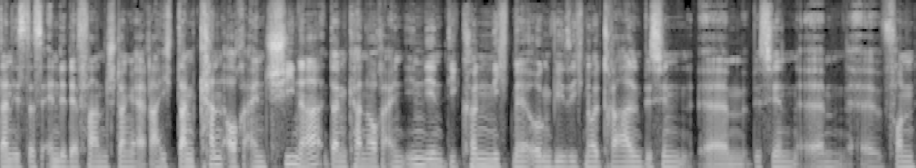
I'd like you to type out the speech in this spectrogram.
dann ist das Ende der Fahnenstange erreicht. Dann kann auch ein China, dann kann auch ein Indien, die können nicht mehr irgendwie sich neutral ein bisschen, ähm, bisschen ähm, äh, von,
